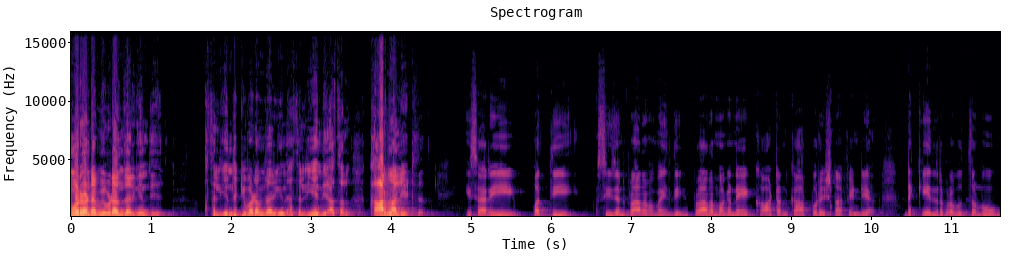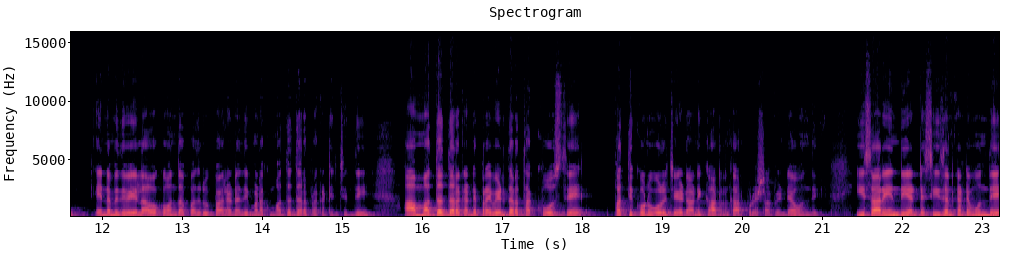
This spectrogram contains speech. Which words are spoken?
మెమోరాండం ఇవ్వడం జరిగింది. అసలు ఎందుకు ఇవ్వడం జరిగింది? అసలు ఏంది? అసలు కారణాలు ఏంటి ఈసారి పత్తి సీజన్ ప్రారంభమైంది. ప్రారంభంగానే కాటన్ కార్పొరేషన్ ఆఫ్ ఇండియా అంటే కేంద్ర ప్రభుత్వము ఎనిమిది వేల ఒక వంద పది రూపాయలు అనేది మనకు మద్దతు ధర ప్రకటించింది. ఆ మద్దతు ధర కంటే ప్రైవేట్ ధర తక్కువ వస్తే పత్తి కొనుగోలు చేయడానికి కాటన్ కార్పొరేషన్ ఆఫ్ ఇండియా ఉంది. ఈసారి ఏంటి అంటే సీజన్ కంటే ముందే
